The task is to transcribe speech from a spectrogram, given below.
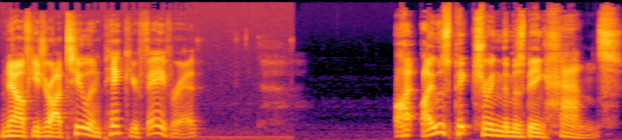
Now, if you draw two and pick your favorite. I, I was picturing them as being hands.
